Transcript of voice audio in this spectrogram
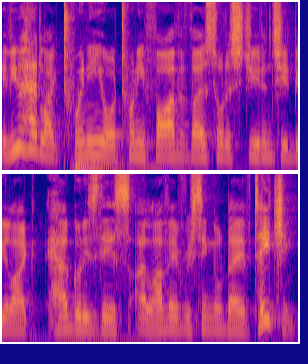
if you had like 20 or 25 of those sort of students, you'd be like, How good is this? I love every single day of teaching.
